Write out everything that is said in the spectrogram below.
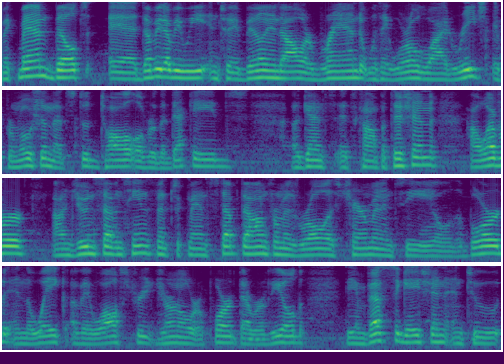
McMahon built a WWE into a billion dollar brand with a worldwide reach, a promotion that stood tall over the decades against its competition. However, on June 17th, Vince McMahon stepped down from his role as chairman and CEO of the board in the wake of a Wall Street Journal report that revealed the investigation into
